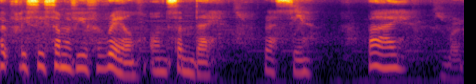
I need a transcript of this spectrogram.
Hopefully, see some of you for real on Sunday. Bless you. Bye. Bye.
